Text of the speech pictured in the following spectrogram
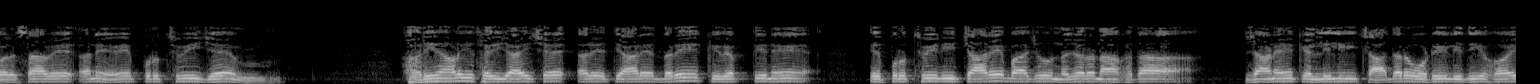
વરસાવે અને પૃથ્વી જેમ હરિયાળી થઈ જાય છે. અને ત્યારે દરેક વ્યક્તિને એ પૃથ્વીની ચારે બાજુ નજર નાખતા જાણે કે લીલી ચાદર ઓઢી લીધી હોય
